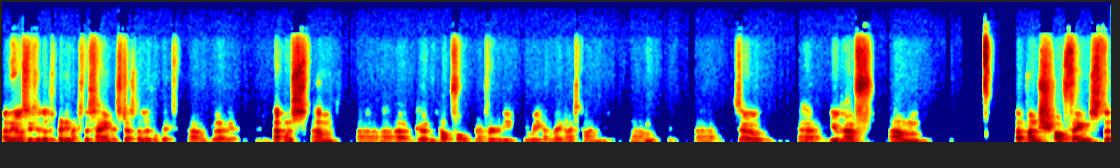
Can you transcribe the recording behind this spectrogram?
And the answer is it looks pretty much the same. It's just a little bit um, earlier. That was um, uh, a good and helpful referee. We had a very nice time. Um, uh, so uh, you have um, a bunch of things that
